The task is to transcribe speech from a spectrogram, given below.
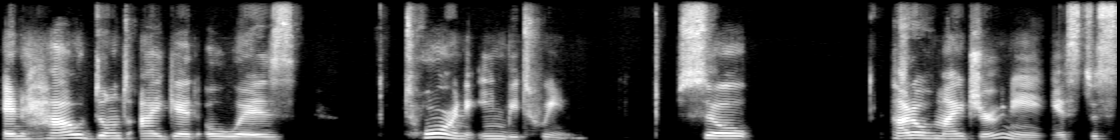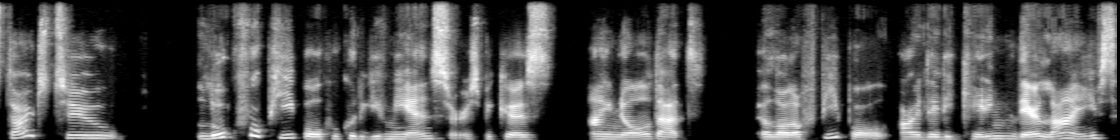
And how don't i get always torn in between? So part of my journey is to start to look for people who could give me answers because i know that a lot of people are dedicating their lives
